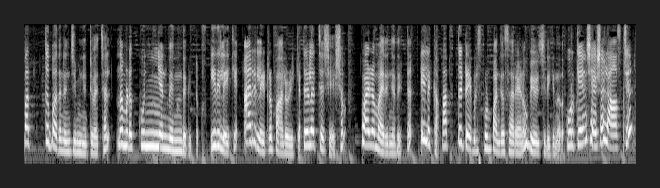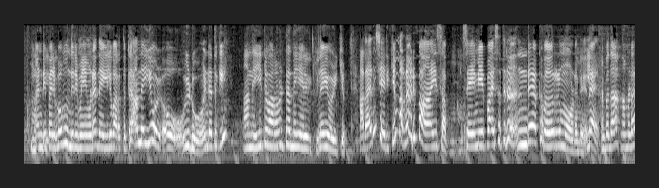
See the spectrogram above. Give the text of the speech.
പത്ത് പതിനഞ്ച് മിനിറ്റ് വെച്ചാൽ നമ്മുടെ കുഞ്ഞൻ വെന്ത് കിട്ടും. ഇതിലേക്ക് അര ലിറ്റർ പാലൊഴിക്കാം. തിളച്ച ശേഷം പഴം അരിഞ്ഞതിട്ട് ഇളക്കാം പത്ത് ടേബിൾ സ്പൂൺ പഞ്ചസാരയാണ് ഉപയോഗിച്ചിരിക്കുന്നത്. കുറുക്കിയതിന് ശേഷം ലാസ്റ്റ് അണ്ടിപ്പരിപ്പും മുന്തിരിമയും കൂടെ നെയ്യിൽ വറുത്തിട്ട് ആ നെയ്യ് ഇടുവോ അതിന്റെ അകത്തേക്ക് ആ നെയ്യിട്ട് വറവിട്ട് നെയ്യ് ഒഴിക്കും. നെയ്യ് ഒഴിക്കും. അതായത് ശരിക്കും പറഞ്ഞ ഒരു പായസം. സേമിയ പായസത്തിന്റെ ഒക്കെ വേറൊരു മോഡൽ അല്ലേ? അപ്പൊ ഇതാ നമ്മുടെ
